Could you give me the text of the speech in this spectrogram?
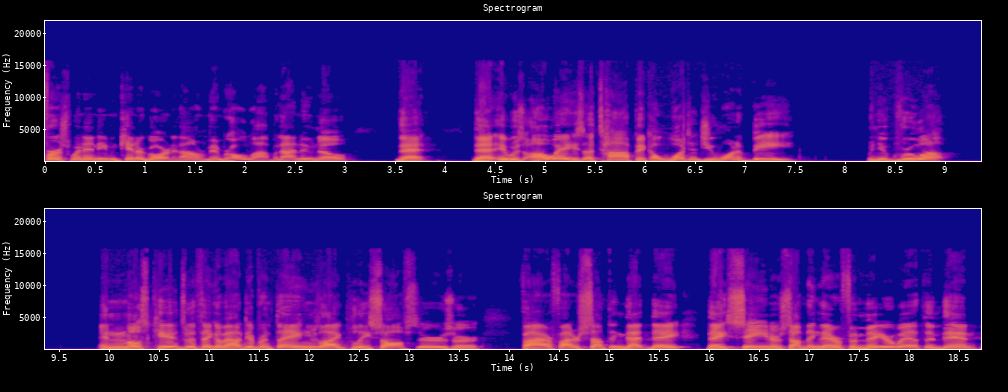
first went in even kindergarten, and I don't remember a whole lot, but I knew know that, that it was always a topic of what did you want to be when you grew up? And most kids would think about different things like police officers or firefighters, something that they they seen or something they were familiar with, and then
